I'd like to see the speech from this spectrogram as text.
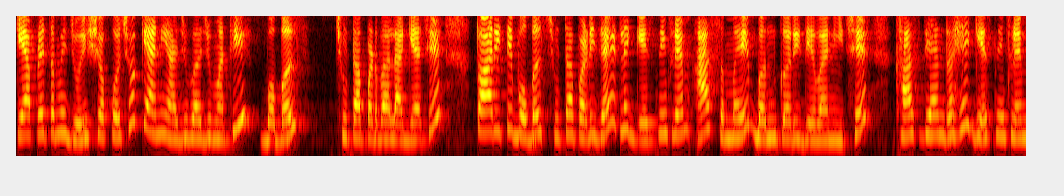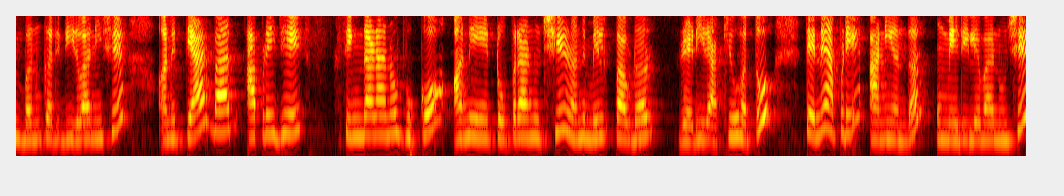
કે આપણે તમે જોઈ શકો છો કે આની આજુબાજુમાંથી બબલ્સ છૂટા પડવા લાગ્યા છે. તો આ રીતે બબલ્સ છૂટા પડી જાય એટલે ગેસની ફ્લેમ આ સમયે બંધ કરી દેવાની છે. ખાસ ધ્યાન રહે ગેસની ફ્લેમ બંધ કરી દેવાની છે. અને ત્યારબાદ આપણે જે સિંગદાણાનો ભૂકો અને ટોપરાનું છીણ અને મિલ્ક પાવડર રેડી રાખ્યું હતું, તેને આપણે આની અંદર ઉમેરી લેવાનું છે.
